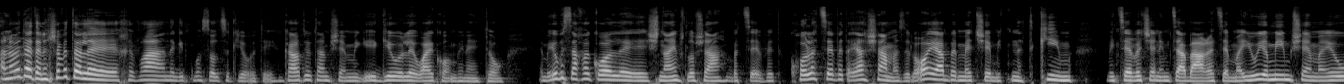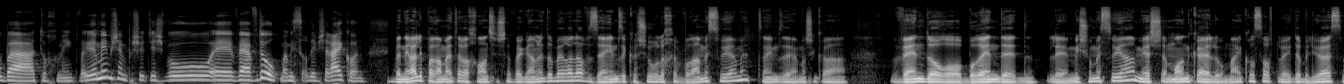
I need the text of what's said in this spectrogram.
אני לא יודעת, אני חושבת על אה, חברה, נגיד כמו Sol Security. הכרתי אותם שהם הגיעו ל-Y Combinator. הם היו בסך הכל אה, שניים, שלושה בצוות. כל הצוות היה שם, אז זה לא היה באמת שהם מתנתקים מצוות שנמצא בארץ. הם היו ימים שהם היו בתוכנית, והיו ימים שהם פשוט ישבו אה, ועבדו במשרדים של אייקון. ונראה לי פרמטר אחרון ששווה גם לדבר עליו, זה האם זה קשור לחברה מסוימת, האם זה מה שנקרא vendor או branded למישהו מסוים, יש המון כאלו, מייקרוסופט ו-AWS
